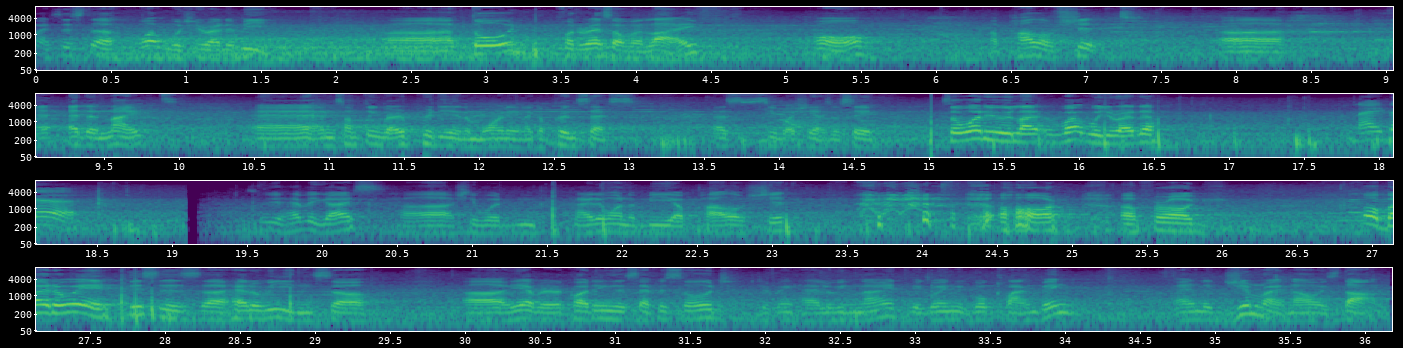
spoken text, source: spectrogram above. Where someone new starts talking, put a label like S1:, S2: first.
S1: My sister, what would she rather be? Uh, toad for the rest of her life, or a pile of shit uh, at, at the night, and something very pretty in the morning, like a princess. Let's see what she has to say. So, what do you like? What would you rather?
S2: Neither.
S1: So you have it, guys. Uh, she would neither want to be a pile of shit or a frog. Oh, by the way, this is uh, Halloween, so uh, yeah, we're recording this episode during Halloween night. We're going to go climbing, and the gym right now is dark.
